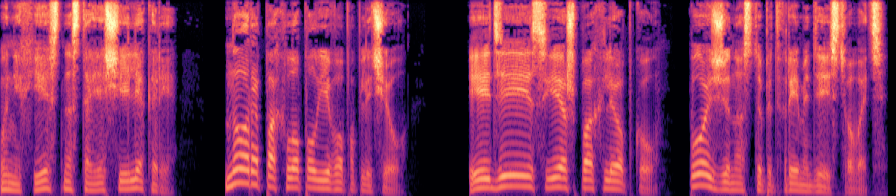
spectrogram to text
У них есть настоящие лекари. Нора похлопал его по плечу. «Иди и съешь похлебку. Позже наступит время действовать.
